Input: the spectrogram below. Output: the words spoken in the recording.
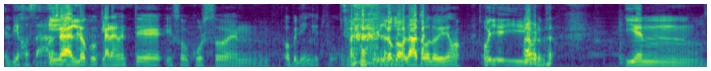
el viejo sabe. O sea, el loco claramente hizo curso en Open English. po. El loco hablaba todos los idiomas. Oye, y, Ah, ¿verdad? y, en,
